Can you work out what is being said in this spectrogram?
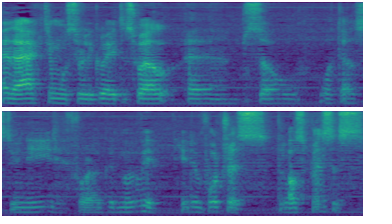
and the acting was really great as well. Um, so, what else do you need for a good movie? Hidden Fortress, The Lost Princess.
